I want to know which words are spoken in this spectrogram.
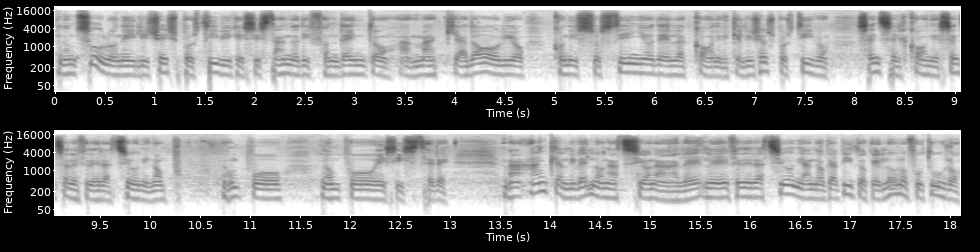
non solo nei licei sportivi che si stanno diffondendo a macchia d'olio con il sostegno del CONI, perché il liceo sportivo senza il CONI e senza le federazioni non può non può, non può, esistere. Ma anche a livello nazionale le federazioni hanno capito che il loro futuro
